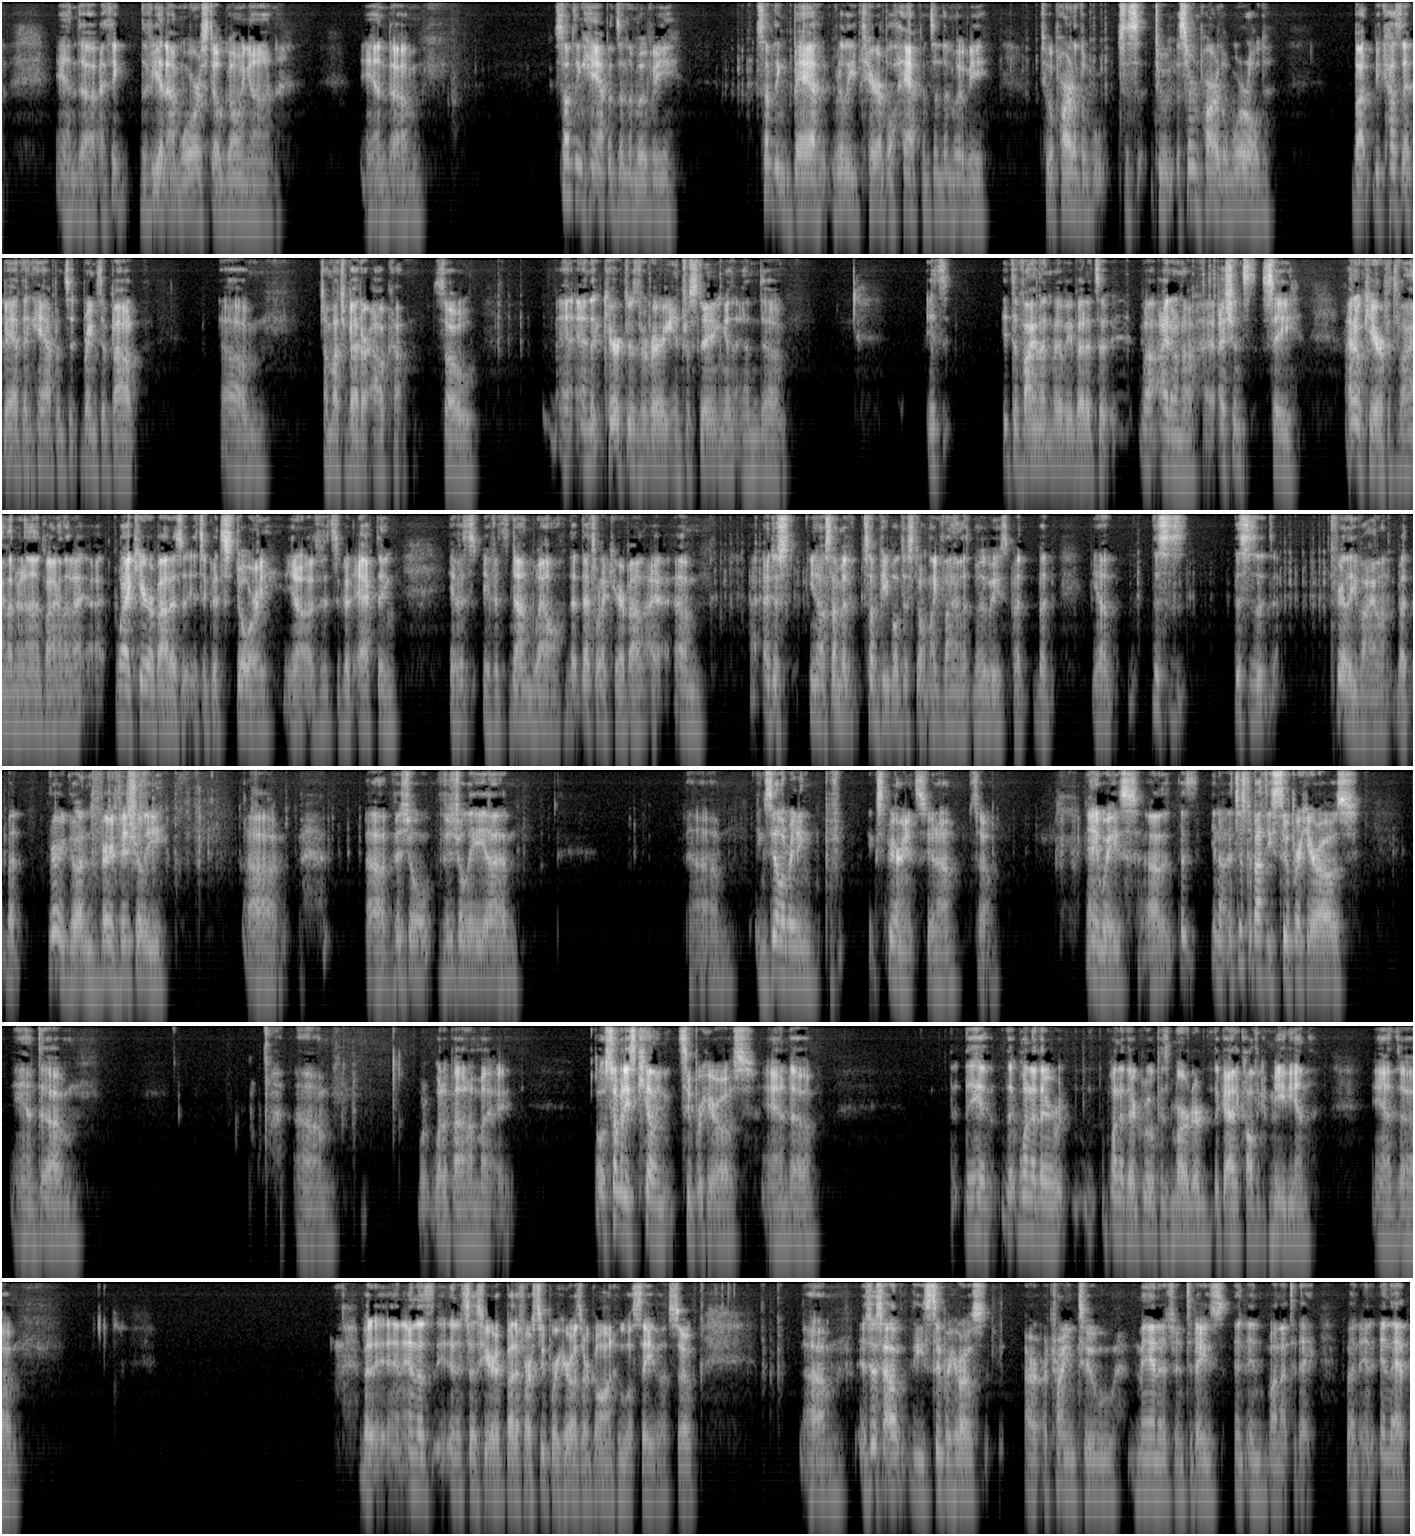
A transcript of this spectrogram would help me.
and uh, I think the Vietnam War is still going on, and um, something happens in the movie, something bad, really terrible happens in the movie to a part of the to, to a certain part of the world, but because that bad thing happens, it brings about um, a much better outcome. So, and, and the characters are very interesting, and, and uh, it's it's a violent movie, but it's a well, I don't know. I, I, shouldn't say. I don't care if it's violent or non-violent. I, I, what I care about is it's a good story. You know, if it's a good acting, if it's if it's done well, that, that's what I care about. I um, I just you know some of some people just don't like violent movies, but but you know this is this is a, fairly violent, but but very good and very visually uh, uh, visual visually um, um, exhilarating experience, you know. So, anyways, uh, this, you know, it's just about these superheroes, and um, um, what, about? I, oh, somebody's killing superheroes, and uh, they had one of their one of their group has murdered the guy they call the comedian, and uh, but and and, and, it says here, but if our superheroes are gone, who will save us? So um, it's just how these superheroes are, are, trying to manage in today's in, in well not today, but in, in that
